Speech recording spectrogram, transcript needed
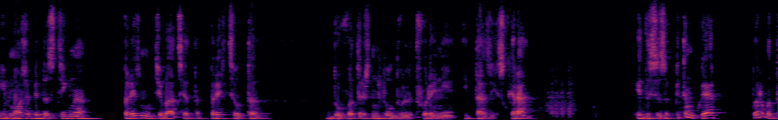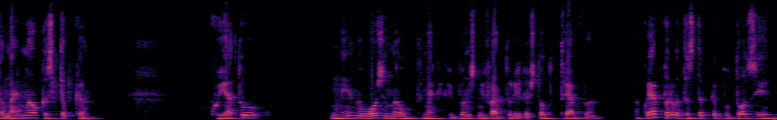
и може би да стигна през мотивацията, през целта до вътрешното удовлетворение и тази искра, е да се запитам коя е първата най-малка стъпка, която не е наложена от някакви външни фактори или защото трябва, а коя е първата стъпка по този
